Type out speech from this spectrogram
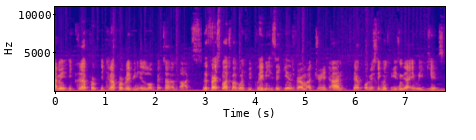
I mean, it could have it could have probably been a lot better than that. The first match we're going to be playing is against Real Madrid, and they're obviously going to be using their away kits.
